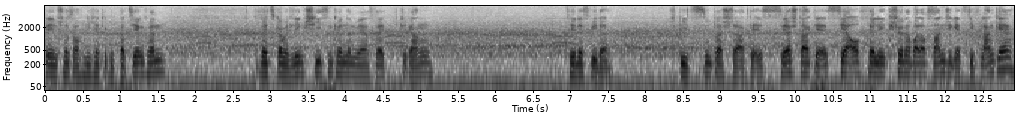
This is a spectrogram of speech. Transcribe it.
den Schuss auch nicht hätte gut platzieren können vielleicht sogar mit links schießen können, dann wäre es vielleicht gegangen. Teles wieder. Spielt super stark. Der ist sehr stark, der ist sehr auffällig. Schöner Ball auf Sanji. Jetzt die Flanke.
